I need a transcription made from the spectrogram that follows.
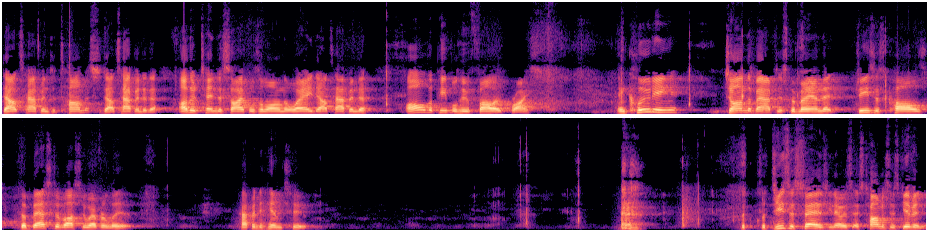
Doubts happen to Thomas. Doubts happen to the other ten disciples along the way. Doubts happen to all the people who followed Christ, including John the Baptist, the man that Jesus calls the best of us who ever lived. Happened to him too. but, but, Jesus says, you know, as, as, Thomas is given,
